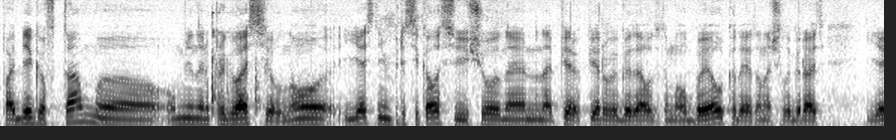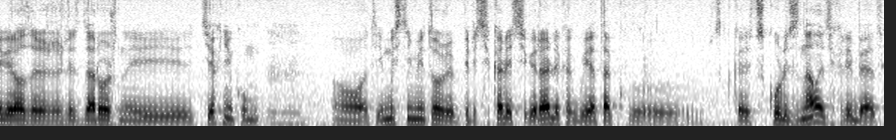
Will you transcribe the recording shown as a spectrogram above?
побегов там э, он меня, наверное, пригласил, но я с ними пересекался еще, наверное, на пер первые года вот этом ЛБЛ, когда я там начал играть. Я играл за железнодорожный техникум, uh -huh. вот, и мы с ними тоже пересекались, играли, как бы я так, э, сказать, вскользь знал этих ребят.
